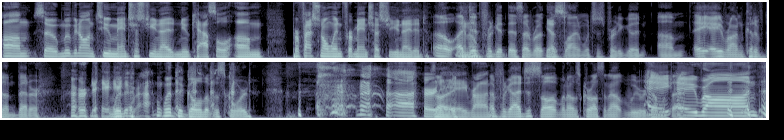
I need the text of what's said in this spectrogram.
Um, so moving on to Manchester United, Newcastle. Um, professional win for Manchester United. Oh, I know. did forget this. I wrote Yes. this line, which is pretty good. Um, A. Ron could have done better Heard a Ron. with the goal that was scored. I Heard Sorry. a Ron. I forgot. I just saw it when I was crossing out. We were done with that. A Ron.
